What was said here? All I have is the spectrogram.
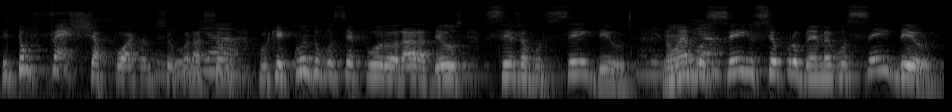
Então feche a porta do Aleluia. seu coração, porque quando você for orar a Deus, seja você e Deus. Aleluia. Não é você e o seu problema, é você e Deus.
